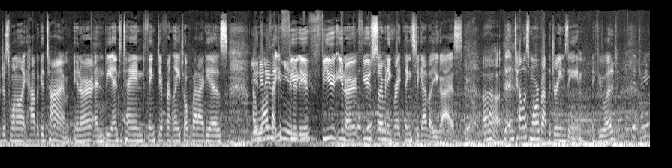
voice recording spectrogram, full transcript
just want to like have a good time, you know, and be entertained, think differently, talk about ideas. I love that you community. you few, you know, fused so many great things together, you guys. Yeah. Uh, and tell us more about the Dream Zine, if you would. The Dream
